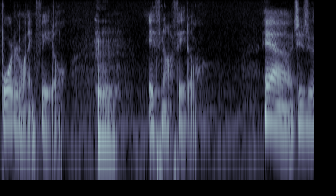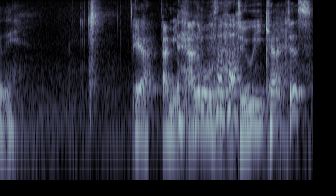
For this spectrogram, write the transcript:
borderline fatal, mm-hmm. if not fatal. Yeah, which is really Yeah, I mean, animals that do eat cactus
